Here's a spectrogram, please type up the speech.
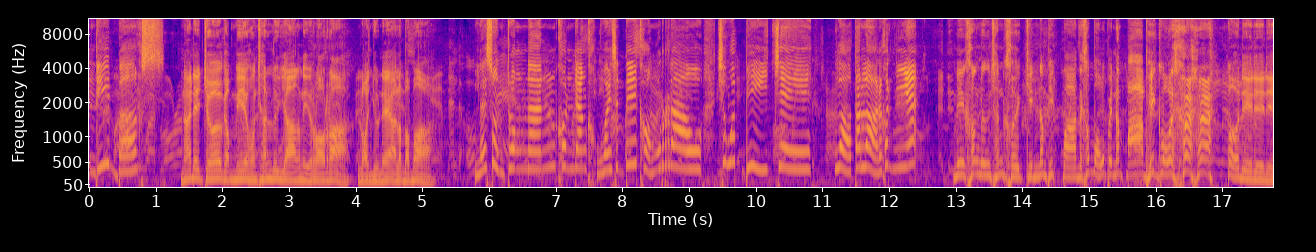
นดี้บัคส์นายได้เจอกับเมียของฉันหรือยังนี่รอร่าหลอนอยู่ในอลาบามา และส่วนตรงนั้นคนดังของไวซิตี้ของเรา ชื่อว่าบีเจหล่อตลอดนะคนเนี้ย มีครั้งหนึ่งฉันเคยกินน้ำพริกปลาแต่เขาบอกว่าเป็นน้ำปลาพริกบอกว่า เออดีดีดี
